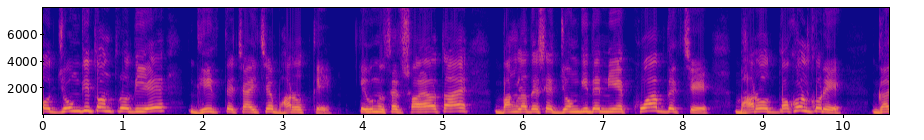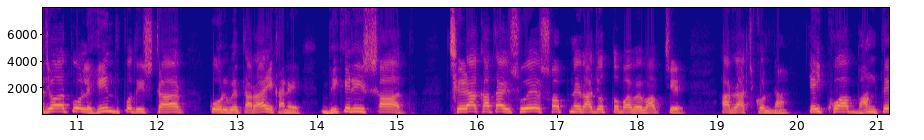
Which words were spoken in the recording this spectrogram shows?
ও জঙ্গিতন্ত্র দিয়ে ঘিরতে চাইছে ভারতকে। ইউনুসের সহায়তায় বাংলাদেশের জঙ্গিদের নিয়ে খোয়াব দেখছে। ভারত দখল করে গজওয়াতুল হিন্দ প্রতিষ্ঠার করবে তারা এখানে। ভিকিরির স্বাদ ছেঁড়া কাথায় শুয়ে স্বপ্নে রাজত্বভাবে ভাবছে আর রাজকন্যা। এই খোয়াব ভাঙতে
